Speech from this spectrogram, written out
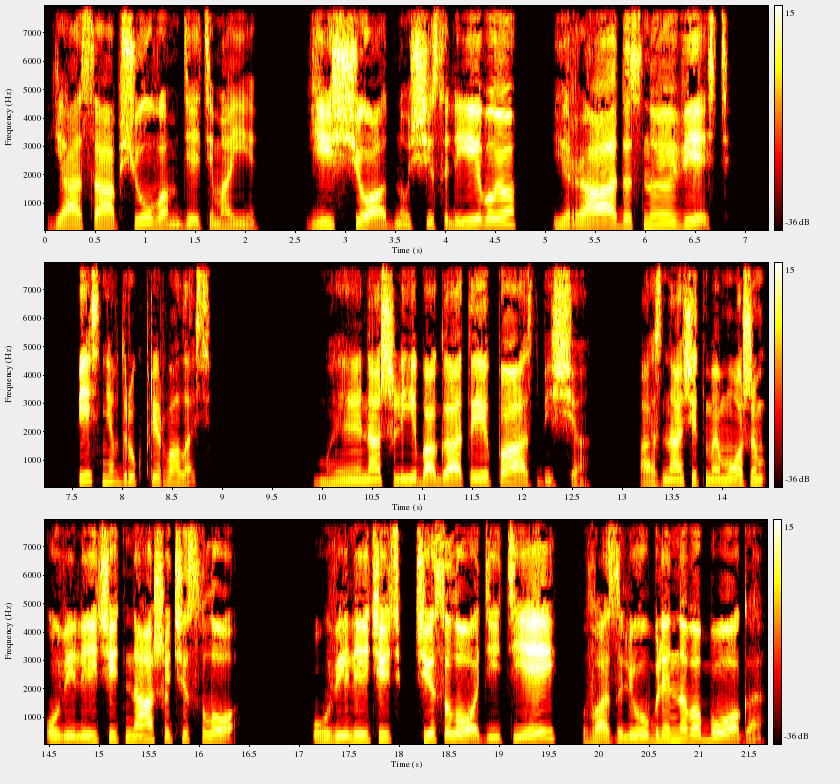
я сообщу вам, дети мои, еще одну счастливую и радостную весть». Песня вдруг прервалась. «Мы нашли богатые пастбища, а значит, мы можем увеличить наше число увеличить число детей возлюбленного Бога.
